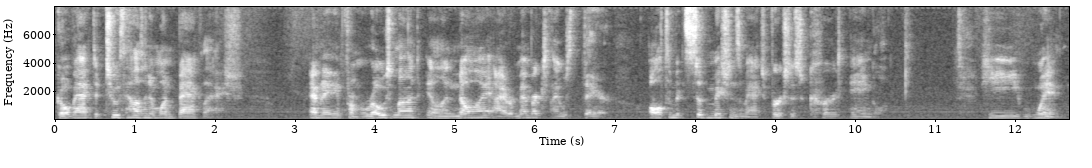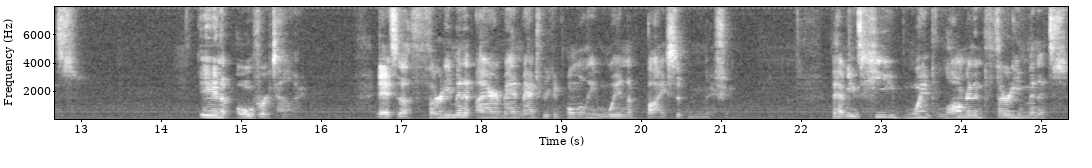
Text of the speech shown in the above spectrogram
go back to 2001 Backlash, emanating from Rosemont, Illinois. I remember because I was there. Ultimate Submissions match versus Kurt Angle. He wins in overtime. It's a 30 minute Iron Man match where you can only win by submission. That means he went longer than 30 minutes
